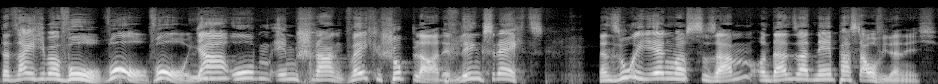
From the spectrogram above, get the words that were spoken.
dann sag ich immer, wo, wo, wo? Ja, oben im Schrank. Welche Schublade? Links, rechts. Dann suche ich irgendwas zusammen und dann sagt, nee, passt auch wieder nicht.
